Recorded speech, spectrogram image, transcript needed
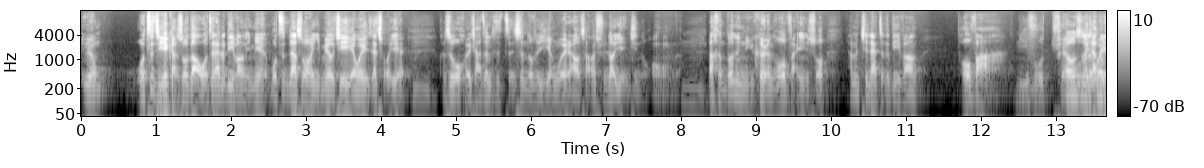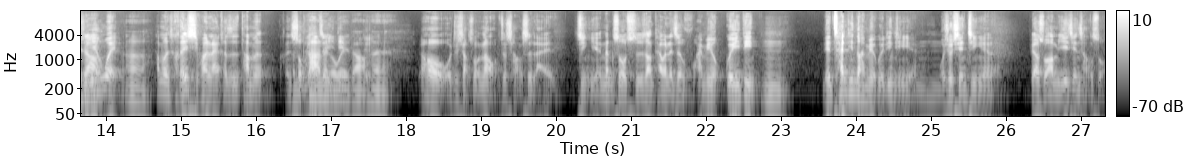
因为我自己也感受到，我在那个地方里面，我自那时候也没有戒烟，我也在抽烟。可是我回家真的是整身都是烟味，然后早上熏到眼睛都红红的。那很多的女客人跟我反映说，他们进来这个地方，头发。衣服全部回家都是烟味，嗯，他们很喜欢来，可是他们很受不了这一点。然后我就想说，那我就尝试来禁烟。那个时候，事实上台湾的政府还没有规定，嗯，连餐厅都还没有规定禁烟，我就先禁烟了。不要说他们夜间场所，哦，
